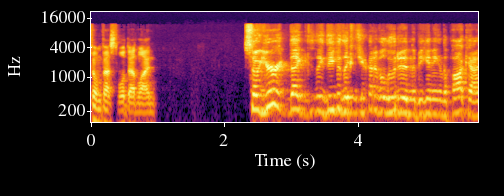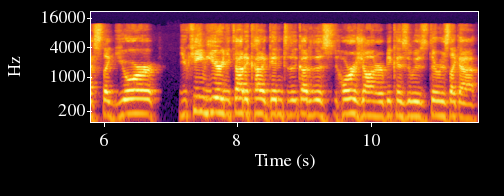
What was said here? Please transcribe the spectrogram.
film festival deadline. So you're like, like like you kind of alluded in the beginning of the podcast, like you're you came here and you got to kind of get into the got to this horror genre because it was there was like a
